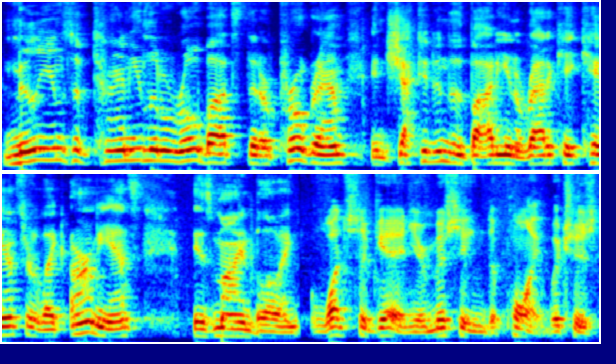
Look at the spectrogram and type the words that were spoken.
millions of tiny little robots that are programmed, injected into the body and eradicate cancer like army ants, is mind blowing. once again you're missing the point which is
